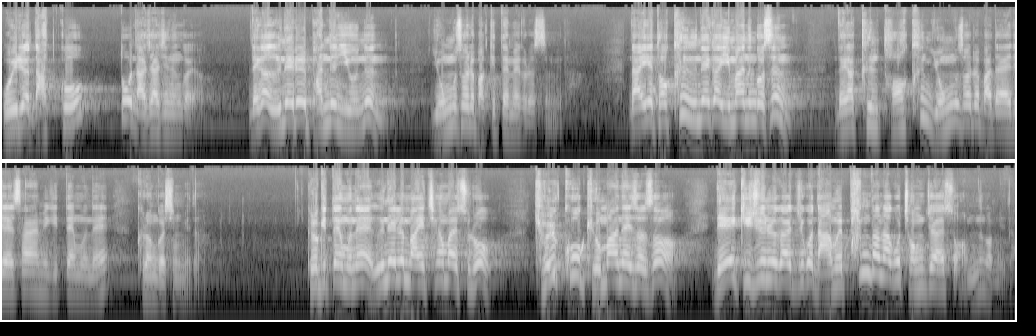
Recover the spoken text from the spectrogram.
오히려 낮고 또 낮아지는 거예요. 내가 은혜를 받는 이유는 용서를 받기 때문에 그렇습니다. 나에게 더 큰 은혜가 임하는 것은 내가 더 큰 용서를 받아야 될 사람이기 때문에 그런 것입니다. 그렇기 때문에 은혜를 많이 체험할수록 결코 교만해져서 내 기준을 가지고 남을 판단하고 정죄할 수 없는 겁니다.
